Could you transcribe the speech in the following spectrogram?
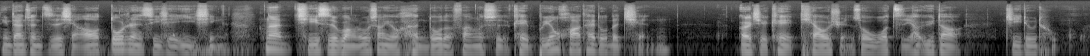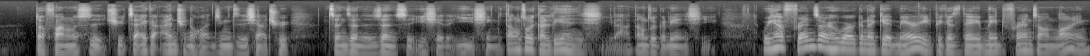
你单纯只是想要多认识一些异性，那其实网络上有很多的方式，可以不用花太多的钱，而且可以挑选说，我只要遇到基督徒的方式，去在一个安全的环境之下去真正的认识一些的异性，当做一个练习啦，当做一个练习。We have friends are who are gonna get married because they made friends online,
